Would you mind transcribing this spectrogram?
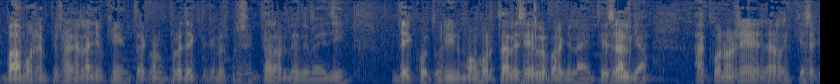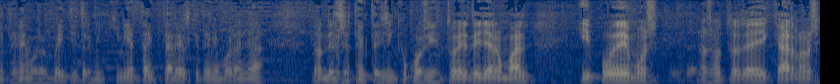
vamos a empezar el año que entra con un proyecto que nos presentaron desde Medellín de ecoturismo, fortalecerlo para que la gente salga a conocer esa riqueza que tenemos. Son 23.500 hectáreas que tenemos allá, donde el 75% es de Yarumal y podemos nosotros dedicarnos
